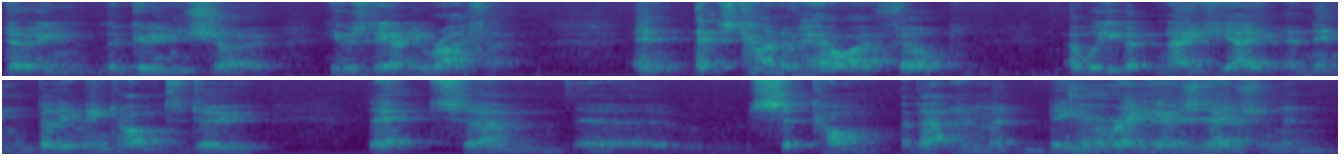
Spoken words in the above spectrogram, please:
doing the Goon show. He was the only writer. And that's kind of how I felt a wee bit in 88. And then Billy went on to do that um, uh, sitcom about him being Yeah, a radio yeah, yeah. station, and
